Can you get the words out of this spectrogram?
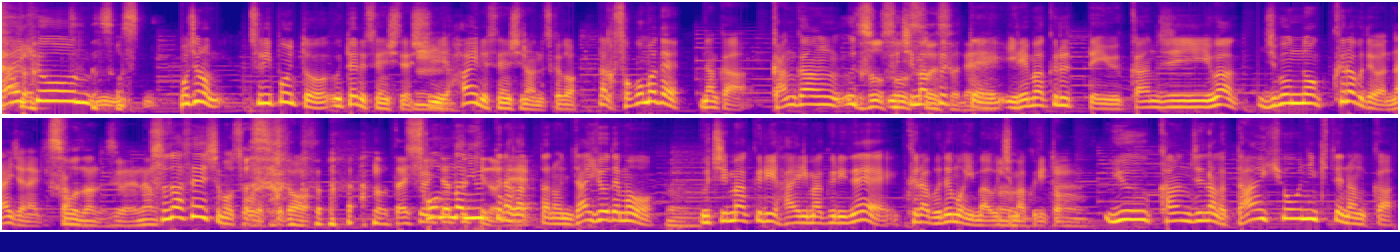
代表、もちろん、スリーポイント打てる選手ですし、うん入る選手なんですけど、なんかそこまで、なんか、ガンガン打ちまくって入れまくるっていう感じは、自分のクラブではないじゃないですそうか。なんですよね。須田選手もそうですけど、あの代表そんなに打ってなかたったのに、代表でも、打ちまくり、入りまくりで、クラブでも今打ちまくりとうんいう感じで、なんか代表に来てなんか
